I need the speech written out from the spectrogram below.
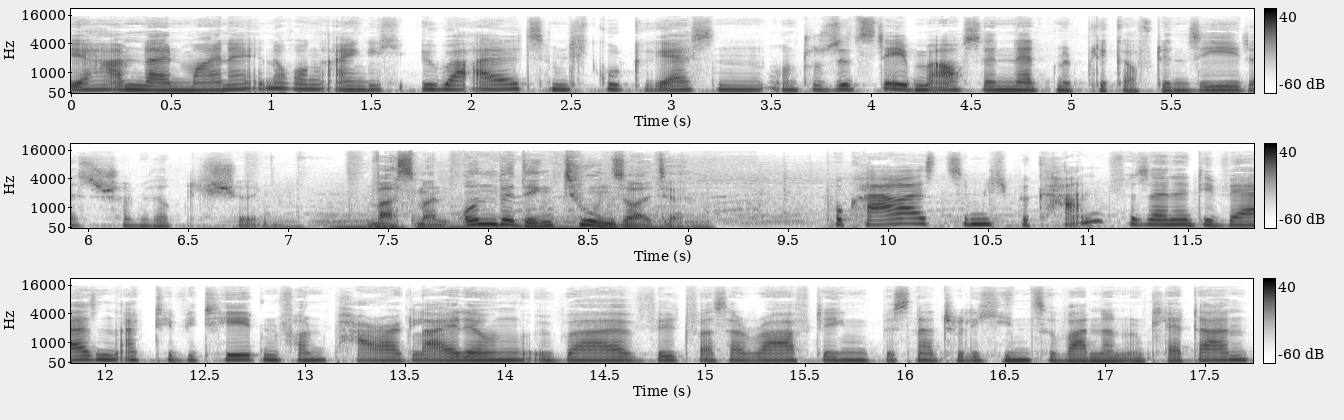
Wir haben da in meiner Erinnerung eigentlich überall ziemlich gut gegessen und du sitzt eben auch sehr nett mit Blick auf den See, das ist schon wirklich schön. Was man unbedingt tun sollte. Pokhara ist ziemlich bekannt für seine diversen Aktivitäten von Paragliding über Wildwasserrafting bis natürlich hinzuwandern und klettern.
